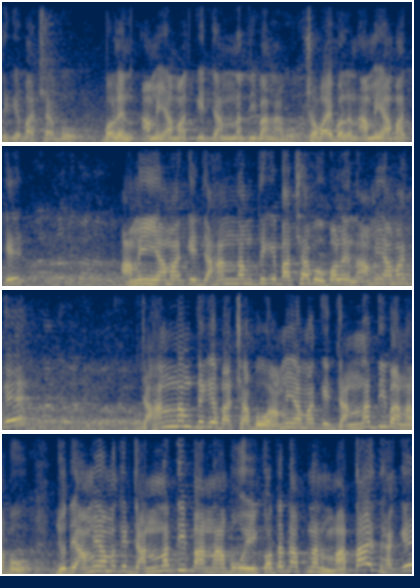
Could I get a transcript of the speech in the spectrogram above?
থেকে বাঁচাবো। বলেন, আমি আমাকে জান্নাতি বানাবো। সবাই বলেন, আমি আমাকে আমি আমাকে জাহান্নাম থেকে বাঁচাবো। বলেন, আমি আমাকে জাহান্নাম থেকে বাঁচাবো, আমি আমাকে জান্নাতি বানাবো। যদি আমি আমাকে জান্নাতি বানাবো, এই কথাটা আপনার মাথায় থাকে,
